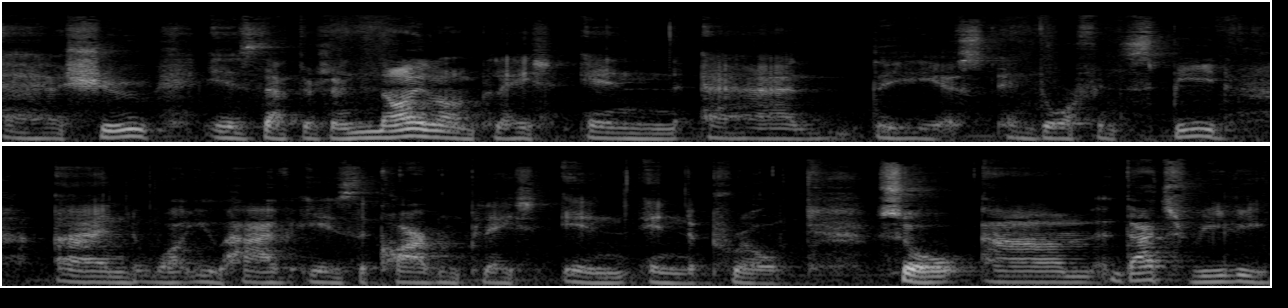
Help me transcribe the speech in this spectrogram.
uh, shoe, is that there's a nylon plate in uh, the endorphin speed and what you have is the carbon plate in in the pro. So um, that's really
